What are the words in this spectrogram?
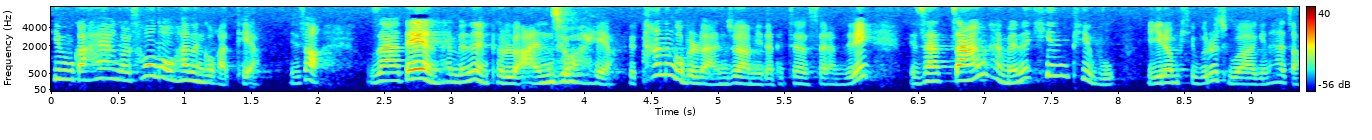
피부가 하얀 걸 선호하는 것 같아요. 그래서 자덴 하면은 별로 안 좋아해요. 타는 거 별로 안 좋아합니다. 베트남 사람들이. 자짱 하면은 흰 피부 이런 피부를 좋아하긴 하죠.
